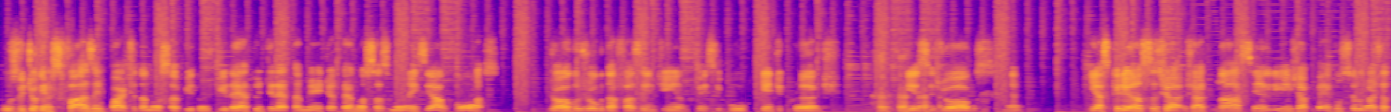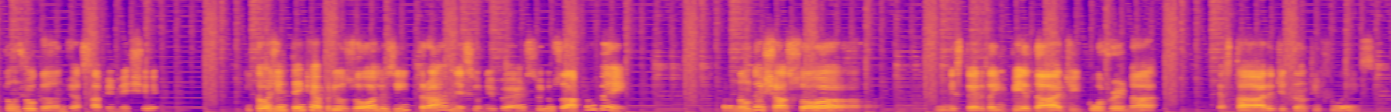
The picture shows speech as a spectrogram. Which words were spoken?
Os videogames fazem parte da nossa vida, direto ou indiretamente, até nossas mães e avós jogam o jogo da Fazendinha no Facebook, Candy Crush, e esses jogos, né? E as crianças já, já nascem ali, já pegam o celular, já estão jogando, já sabem mexer. Então a gente tem que abrir os olhos e entrar nesse universo e usar para o bem. Para não deixar só o Ministério da Impiedade governar esta área de tanta influência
